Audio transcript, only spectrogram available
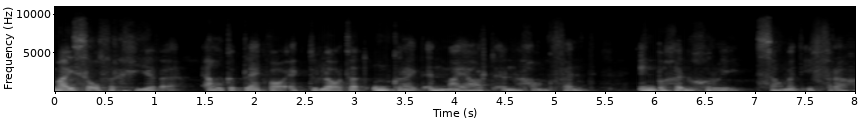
my sal vergewe elke plek waar ek toelaat dat onkruid in my hart ingang vind en begin groei saam met U vrug.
